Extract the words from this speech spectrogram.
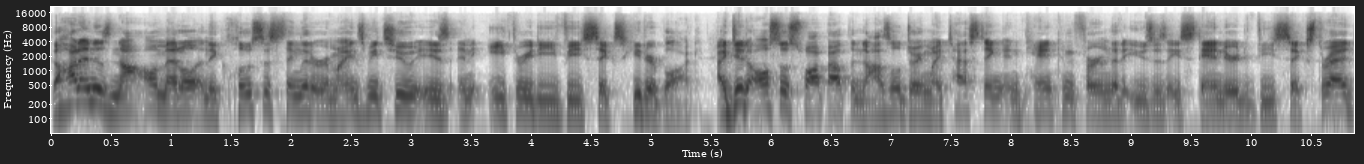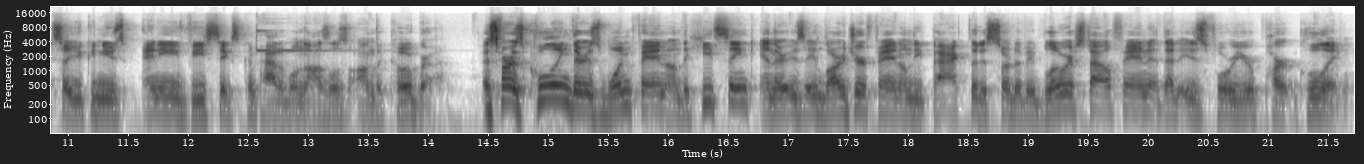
The hot end is not all metal and the closest thing that it reminds me to is an E3D V6 heater block. I did also swap out the nozzle during my testing and can confirm that it uses a standard V6 thread so you can use any V6 compatible nozzles on the Kobra. As far as cooling, there is one fan on the heatsink and there is a larger fan on the back that is sort of a blower style fan that is for your part cooling.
